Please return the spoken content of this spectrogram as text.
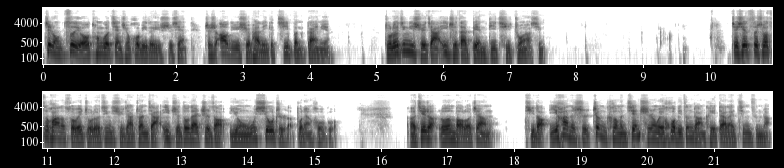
这种自由通过健全货币得以实现，这是奥地利学派的一个基本概念。主流经济学家一直在贬低其重要性。这些自说自话的所谓主流经济学家专家，一直都在制造永无休止的不良后果。呃，接着罗文保罗这样提到：遗憾的是，政客们坚持认为货币增长可以带来经济增长，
